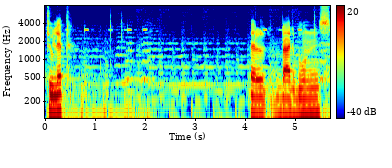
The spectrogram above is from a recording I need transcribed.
Tulip. Bell bad boons.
